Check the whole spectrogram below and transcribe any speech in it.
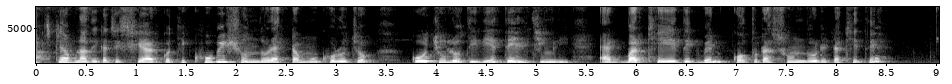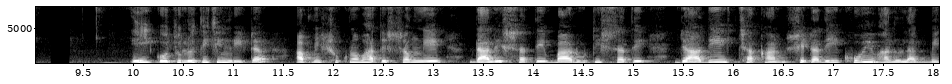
আজকে আপনাদের কাছে শেয়ার করছি খুবই সুন্দর একটা মুখরোচক কচুলতি দিয়ে তেল চিংড়ি। একবার খেয়ে দেখবেন কতটা সুন্দর এটা খেতে। এই কচুলতি চিংড়িটা আপনি শুকনো ভাতের সঙ্গে, ডালের সাথে বা রুটির সাথে যা দিয়ে ইচ্ছা খান সেটা দিয়ে খুবই ভালো লাগবে।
